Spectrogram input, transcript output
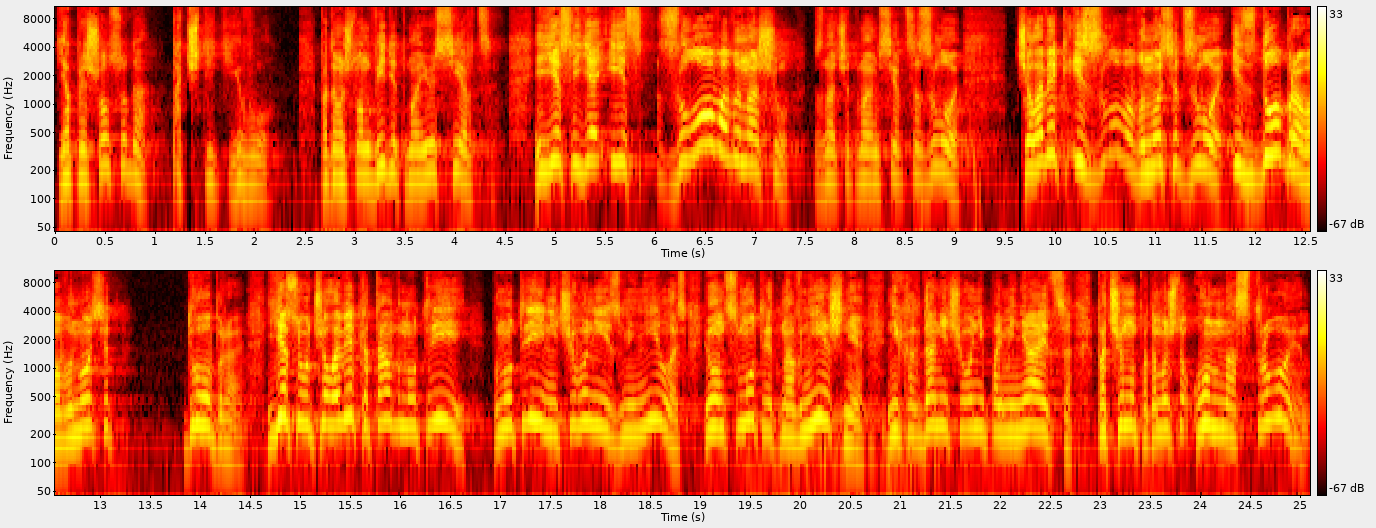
я пришел сюда почтить Его потому что Он видит мое сердце. И если я из злого выношу, значит в моем сердце злое. Человек из злого выносит злое, из доброго выносит доброе. Если у человека там внутри, внутри ничего не изменилось, и он смотрит на внешнее, никогда ничего не поменяется. Почему? Потому что он настроен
